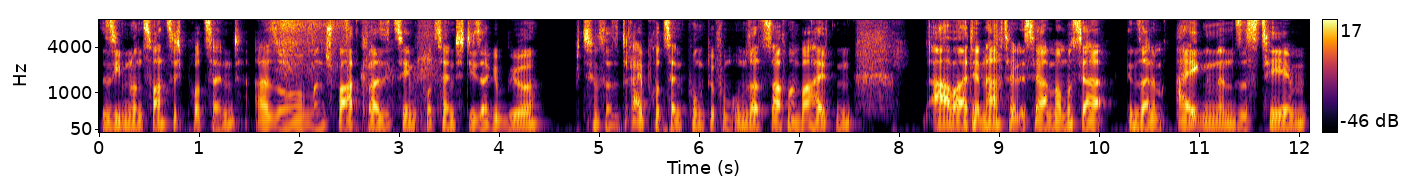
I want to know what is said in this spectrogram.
27 Prozent. Also man spart quasi 10 Prozent dieser Gebühr beziehungsweise drei Prozentpunkte vom Umsatz darf man behalten. Aber der Nachteil ist ja, man muss ja in seinem eigenen System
